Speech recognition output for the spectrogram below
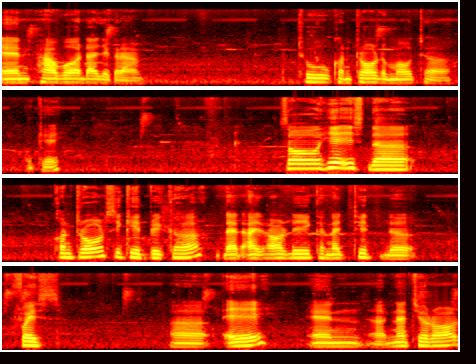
and power diagram to control the motor okay? So here is the control circuit breaker that I already connected the phase uh, A and uh, neutral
